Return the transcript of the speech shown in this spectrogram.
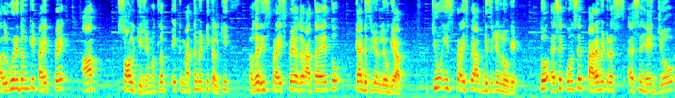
अल्गोरिदम के टाइप पे आप सॉल्व कीजिए। मतलब एक मैथमेटिकल की अगर इस प्राइस पे अगर आता है तो क्या डिसीज़न लोगे आप? क्यों इस प्राइस पे आप डिसीज़न लोगे? तो ऐसे कौन से पैरामीटर्स ऐसे हैं जो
